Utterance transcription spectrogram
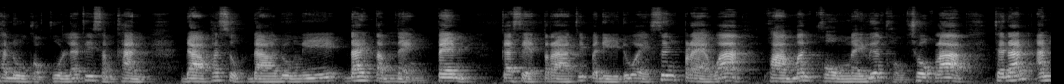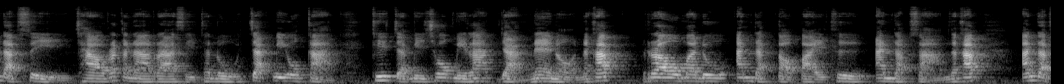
ธนูของคุณและที่สำคัญ ดาวพระศุกร์ดาวดวงนี้ได้ตำแหน่งเป็น เกษตราธิบดีด้วย ซึ่งแปลว่าความมั่นคงในเรื่องของโชคลาภฉะนั้นอันดับ 4 ชาวลัคนาราศีธนูจะมีโอกาสที่จะมีโชคมีลาภอย่างแน่นอนนะครับ เรามาดูอันดับต่อไปคืออันดับ 3 นะครับ อันดับ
